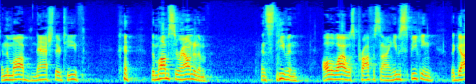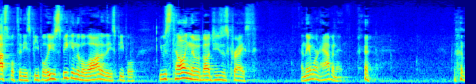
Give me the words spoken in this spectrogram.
and the mob gnashed their teeth. the mob surrounded him, and Stephen, all the while, was prophesying. He was speaking the gospel to these people, he was speaking to the law to these people. He was telling them about Jesus Christ, and they weren't having it.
